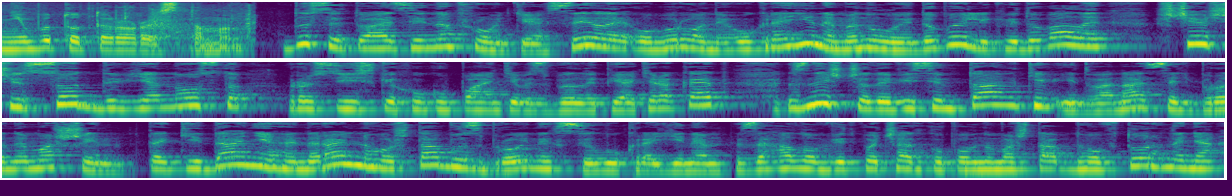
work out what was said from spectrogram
нібито терористами. До ситуації на фронті сили оборони України минулої доби ліквідували ще 690 російських окупантів. Збили 5 ракет, знищили 8 танків і 12 бронемашин. Такі дані Генерального штабу збройних сил України. Загалом від початку повномасштабного вторгнення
